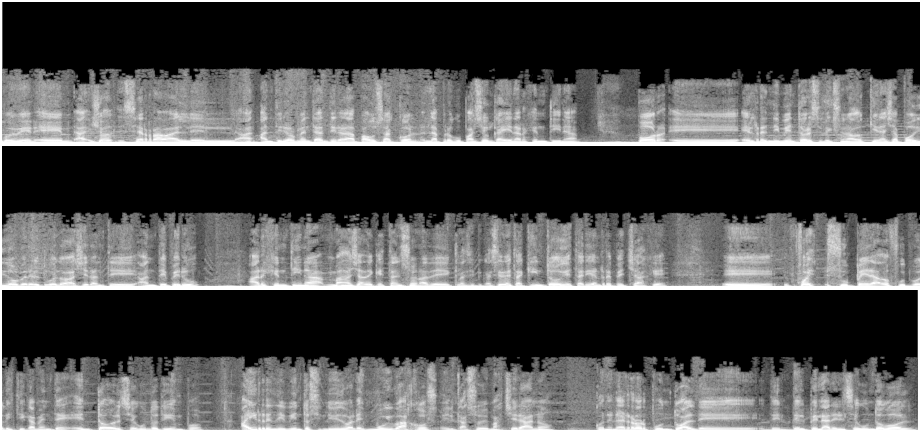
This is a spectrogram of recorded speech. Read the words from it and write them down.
Muy bien. eh, ah, yo cerraba el, el- anteriormente, antes de ir a la pausa, con la preocupación que hay en Argentina por eh, el rendimiento del seleccionado. Quien haya podido ver el duelo de ayer ante, ante Perú, Argentina, más allá de que está en zona de clasificación, está quinto, hoy estaría en repechaje, eh, fue superado futbolísticamente en todo el segundo tiempo. Hay rendimientos individuales muy bajos, el caso de Mascherano, con el error puntual de- del- penal en el segundo gol.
